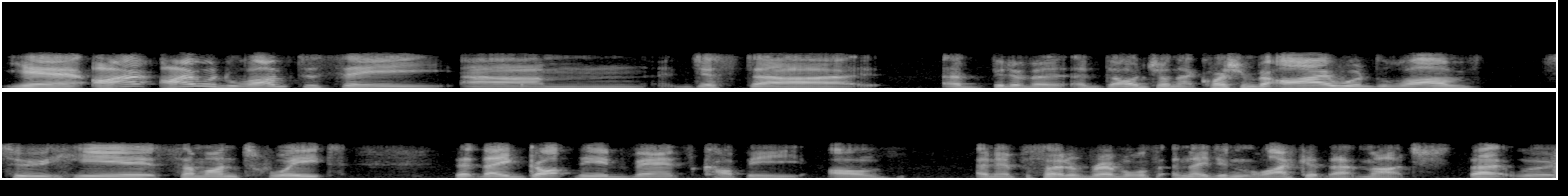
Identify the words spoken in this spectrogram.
Yeah, I I would love to see um, just uh, a bit of a, a dodge on that question, but I would love to hear someone tweet that they got the advanced copy of an episode of Rebels and they didn't like it that much. That would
